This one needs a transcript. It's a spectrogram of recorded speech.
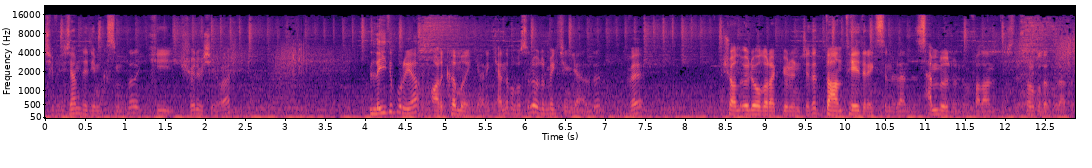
çevireceğim dediğim kısımda ki şöyle bir şey var. Lady buraya arkamı yani kendi babasını öldürmek için geldi ve şu an ölü olarak görünce de Dante'ye direkt sinirlendi. Sen mi öldürdün falan işte sorguladı zaten.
